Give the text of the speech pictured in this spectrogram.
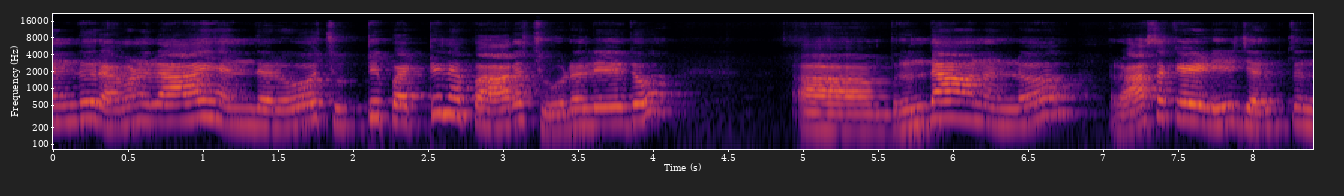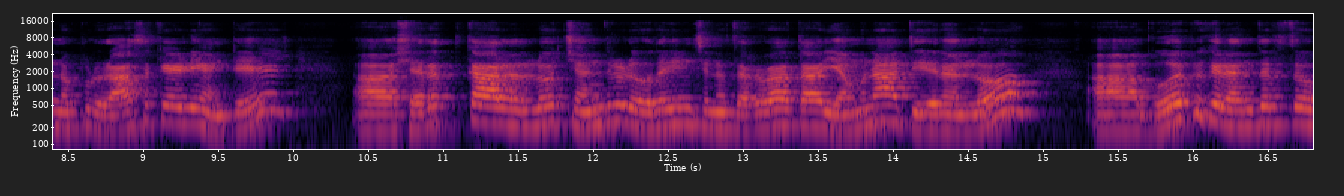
ఎందు రమణులా ఎందరో చుట్టి పట్టిన పార చూడలేదో బృందావనంలో రాసకేళి జరుపుతున్నప్పుడు రాసకేళి అంటే ఆ, శరత్కాలంలో చంద్రుడు ఉదయించిన తర్వాత యమునా తీరంలో ఆ గోపికలందరితో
